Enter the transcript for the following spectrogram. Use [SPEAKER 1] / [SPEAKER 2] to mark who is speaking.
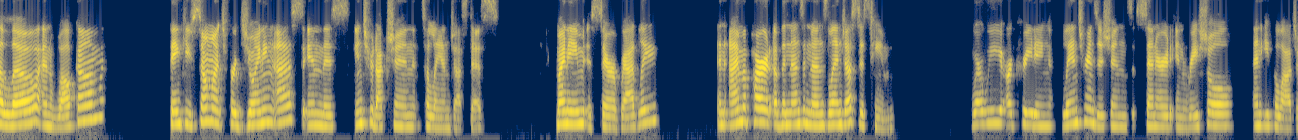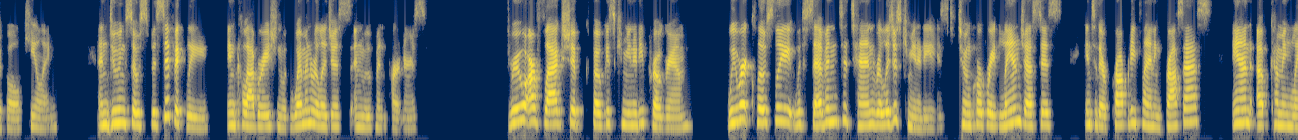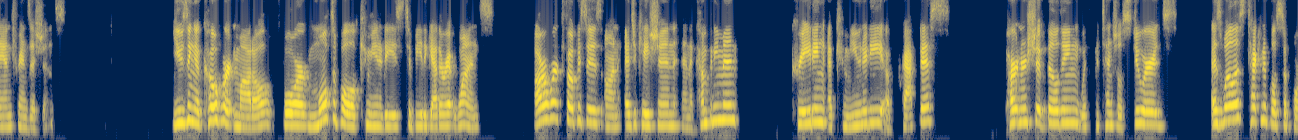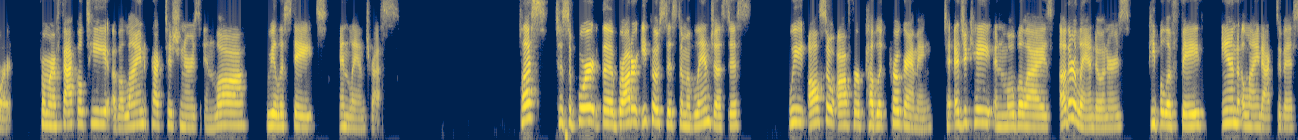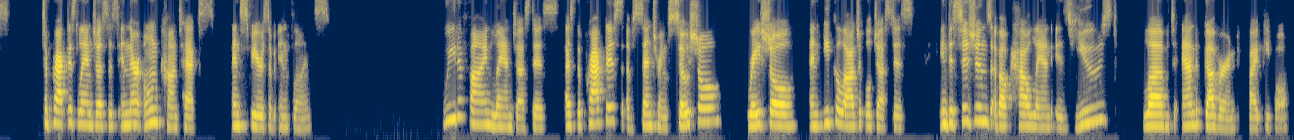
[SPEAKER 1] Hello and welcome. Thank you so much for joining us in this introduction to land justice. My name is Sarah Bradley, and I'm a part of the Nuns and Nones Land Justice team, where we are creating land transitions centered in racial and ecological healing, and doing so specifically in collaboration with women religious and movement partners. Through our flagship Focus Community program, we work closely with seven to 10 religious communities to incorporate land justice into their property planning process and upcoming land transitions. Using a cohort model for multiple communities to be together at once, our work focuses on education and accompaniment, creating a community of practice, partnership building with potential stewards, as well as technical support from our faculty of aligned practitioners in law, real estate, and land trusts. Plus, to support the broader ecosystem of land justice, we also offer public programming to educate and mobilize other landowners, people of faith, and aligned activists to practice land justice in their own contexts and spheres of influence. We define land justice as the practice of centering social, racial, and ecological justice in decisions about how land is used, loved, and governed by people.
